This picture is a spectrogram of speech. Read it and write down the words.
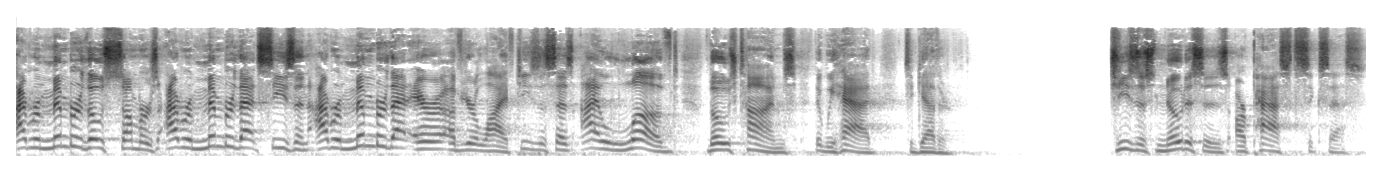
I remember those summers. I remember that season. I remember that era of your life. Jesus says, I loved those times that we had together. Jesus notices our past success.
